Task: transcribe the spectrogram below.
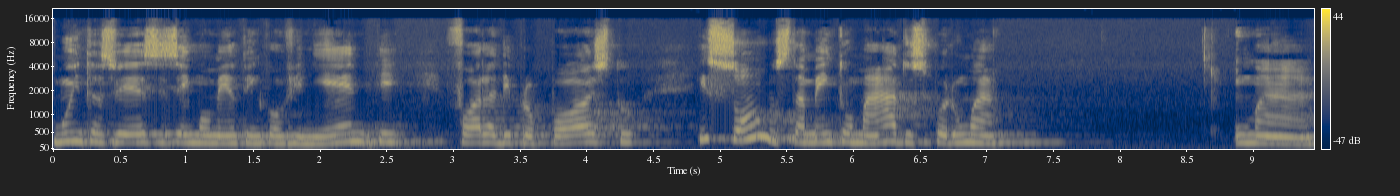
muitas vezes em momento inconveniente, fora de propósito, e somos também tomados por uma uma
